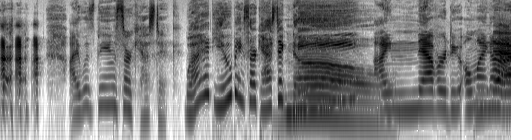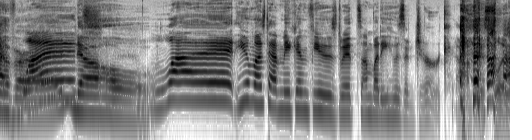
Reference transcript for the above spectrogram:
I was being sarcastic. what? You being sarcastic? Me? No. I never do. Oh my God. Never. god. What? No. What? You must have me confused with somebody who's a jerk, obviously.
